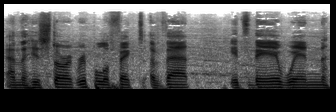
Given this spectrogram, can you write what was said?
and the historic ripple effect of that. It's there when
